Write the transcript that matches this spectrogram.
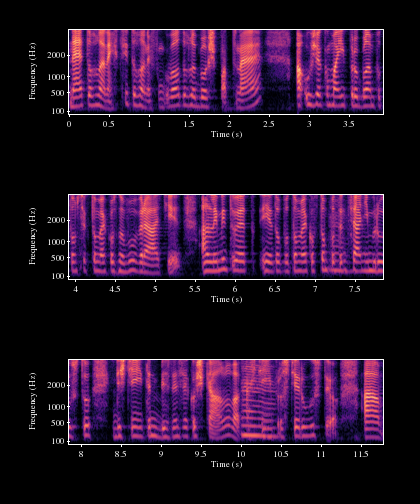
ne, tohle nechci, tohle nefungovalo, tohle bylo špatné a už jako mají problém potom se k tomu jako znovu vrátit a limituje je to potom jako v tom hmm. potenciálním růstu, když chtějí ten biznis jako škálovat a chtějí prostě růst, jo. A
